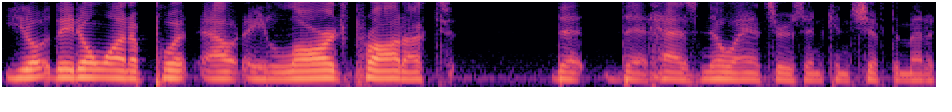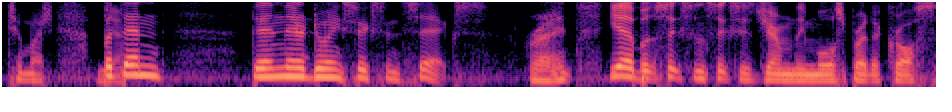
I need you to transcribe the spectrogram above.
You know, they don't want to put out a large product that that has no answers and can shift the meta too much. But Yeah. then, then they're doing six and six. Right. Yeah, but six and six is generally more spread across.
